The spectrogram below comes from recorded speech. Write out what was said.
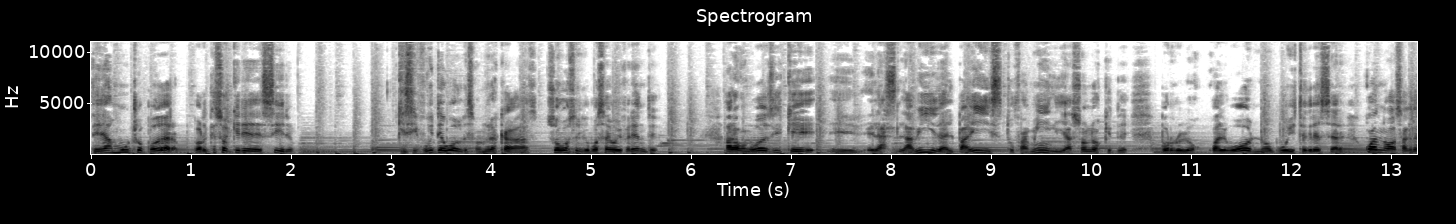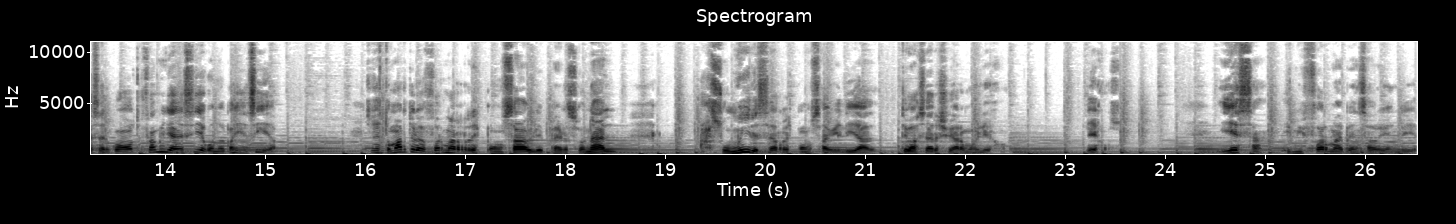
te da mucho poder, porque eso quiere decir que si fuiste vos que se mandó las cagadas, sos vos el que puede hacer algo diferente. Ahora, cuando vos decís que eh, la, vida, el país, tu familia son los que te, por los cuales vos no pudiste crecer, ¿cuándo vas a crecer? Cuando tu familia decida, cuando el país decida. Entonces, tomártelo de forma responsable, personal, asumir esa responsabilidad, te va a hacer llegar muy lejos. lejos. Y esa es mi forma de pensar hoy en día.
